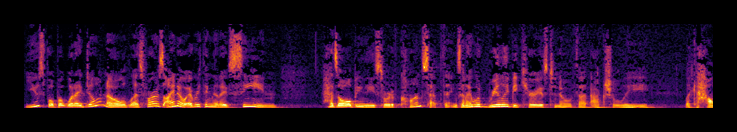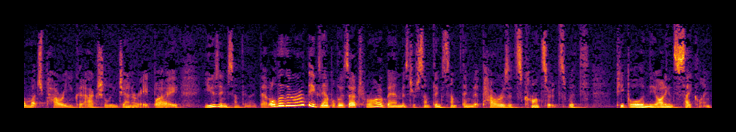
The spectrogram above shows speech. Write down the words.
useful? But what I don't know, as far as I know, everything that I've seen has all been these sort of concept things. And I would really be curious to know if that actually, like how much power you could actually generate by using something like that. Although there are the example, there's that Toronto band, Mr. Something Something, that powers its concerts with people in the audience cycling.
